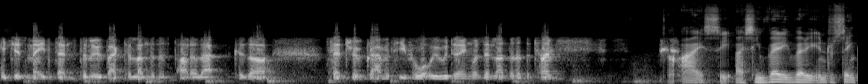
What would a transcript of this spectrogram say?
It just made sense to move back to London as part of that because our centre of gravity for what we were doing was in London at the time. I see. I see. Very, very interesting.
